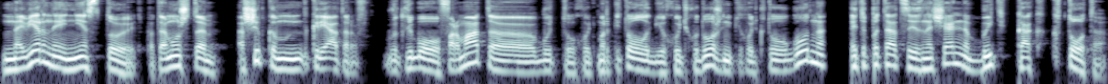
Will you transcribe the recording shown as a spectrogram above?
наверное, не стоит. Потому что ошибка креаторов вот любого формата, будь то хоть маркетологи, хоть художники, хоть кто угодно, это пытаться изначально быть как кто-то.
